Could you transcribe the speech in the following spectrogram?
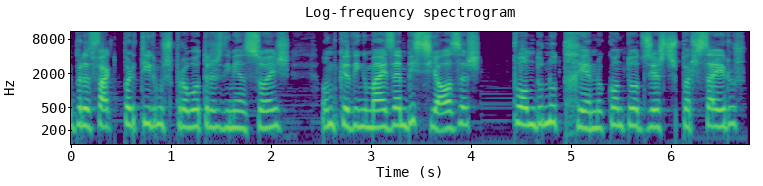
e para de facto partirmos para outras dimensões um bocadinho mais ambiciosas, pondo no terreno com todos estes parceiros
